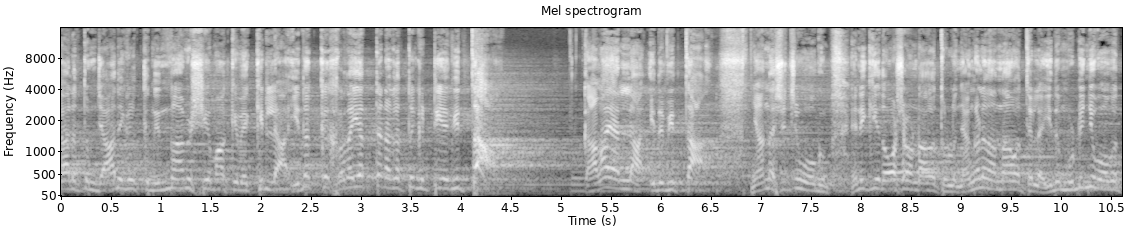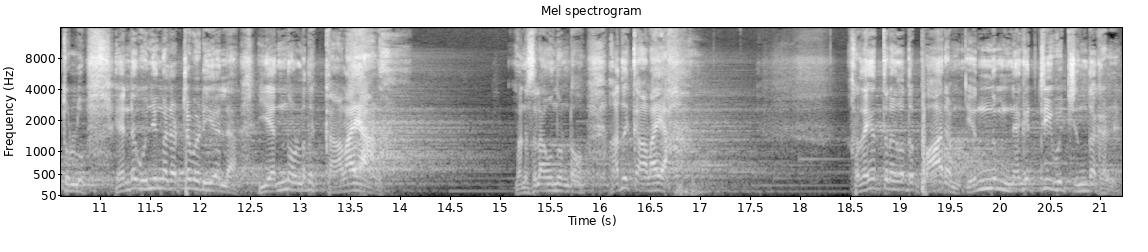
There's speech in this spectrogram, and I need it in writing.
കാലത്തും ജാതികൾക്ക് നിന്നാവിഷയമാക്കി വെക്കില്ല. ഇതൊക്കെ ഹൃദയത്തിനകത്ത് കിട്ടിയ വിത്ത. കളയല്ല ഇത് വിത്ത. ഞാൻ നശിച്ചു പോകും. എനിക്ക് ഈ ദോഷം ഉണ്ടാകത്തുള്ളൂ. ഞങ്ങൾ നന്നാവത്തില്ല. ഇത് മുടിഞ്ഞു പോകത്തുള്ളൂ. എന്റെ കുഞ്ഞുങ്ങൾ രക്ഷപ്പെടുകയല്ല എന്നുള്ളത് കളയാണ്. മനസ്സിലാവുന്നുണ്ടോ? അത് കളയാ. ഹൃദയത്തിനകത്ത് ഭാരം എന്നും നെഗറ്റീവ് ചിന്തകൾ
